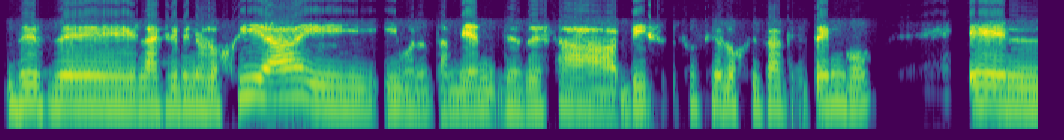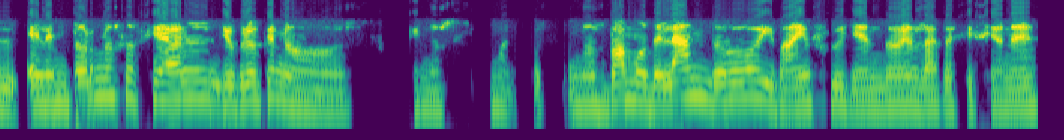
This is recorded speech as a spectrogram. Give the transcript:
Desde la criminología y, bueno, también desde esa vis sociológica que tengo, el, entorno social yo creo que nos, nos, pues nos va modelando y va influyendo en las decisiones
